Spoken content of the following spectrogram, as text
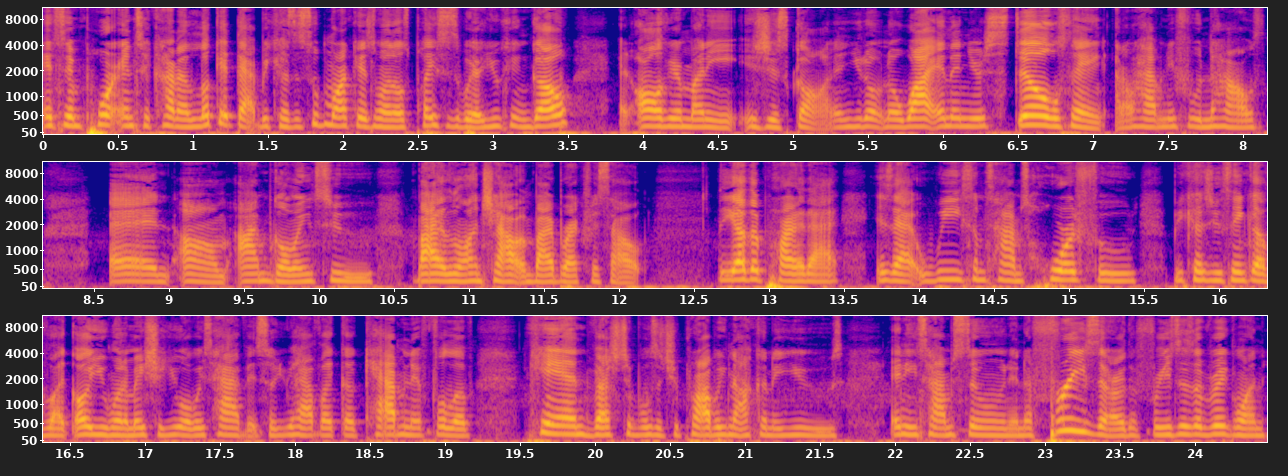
it's important to kind of look at that because the supermarket is one of those places where you can go and all of your money is just gone and you don't know why. And then you're still saying, I don't have any food in the house and um, I'm going to buy lunch out and buy breakfast out the other part of that is that we sometimes hoard food because you think of like, oh, you want to make sure you always have it. So you have like a cabinet full of canned vegetables that you're probably not going to use anytime soon, and a freezer. The freezer's a big one.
